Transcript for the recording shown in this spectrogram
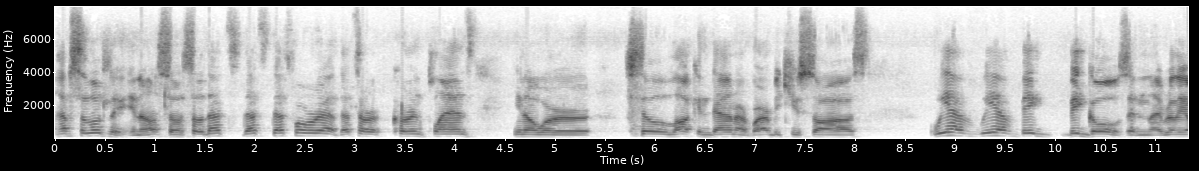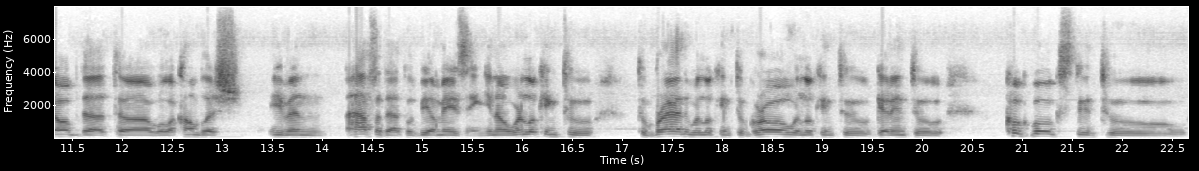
Absolutely, you know. So so that's that's that's where we're at. That's our current plans. You know, we're still locking down our barbecue sauce. We have we have big big goals, and I really hope that uh, we'll accomplish even half of that. Would be amazing. You know, we're looking to to brand. We're looking to grow. We're looking to get into cookbooks, into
